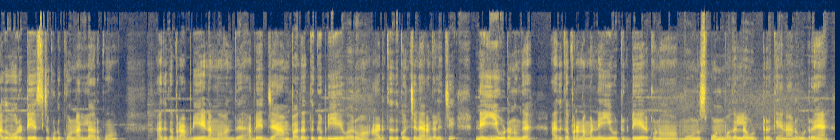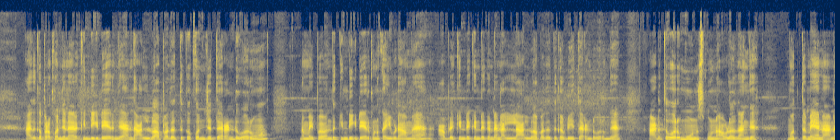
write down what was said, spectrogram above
அதுவும் ஒரு டேஸ்ட்டு கொடுக்கும். நல்லாயிருக்கும் அதுக்கப்புறம் அப்படியே நம்ம வந்து அப்படியே ஜாம் பதத்துக்கு இப்படியே வரும். அடுத்தது கொஞ்சம் நேரம் கழித்து நெய் விடணுங்க அதுக்கப்புறம் நம்ம நெய் விட்டுக்கிட்டே இருக்கணும். மூணு ஸ்பூன் முதல்ல விட்டுருக்கேன் நான் விட்றேன். அதுக்கப்புறம் கொஞ்சம் நேரம் கிண்டிக்கிட்டே இருங்க. அந்த அல்வா பதத்துக்கு கொஞ்சம் திரண்டு வரும். நம்ம இப்போ வந்து கிண்டிக்கிட்டே இருக்கணும் கைவிடாமல் அப்படி கிண்ட கிண்ட கிண்ட நல்லா அல்வா பதத்துக்கு அப்படியே திரண்டு வருங்க. அடுத்து ஒரு மூணு ஸ்பூன் அவ்வளோதாங்க மொத்தமே நான்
